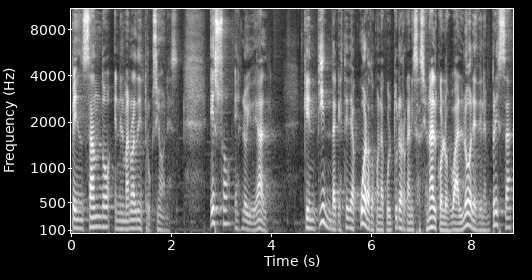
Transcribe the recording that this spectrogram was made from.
pensando en el manual de instrucciones. Eso es lo ideal, que entienda que esté de acuerdo con la cultura organizacional, con los valores de la empresa,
